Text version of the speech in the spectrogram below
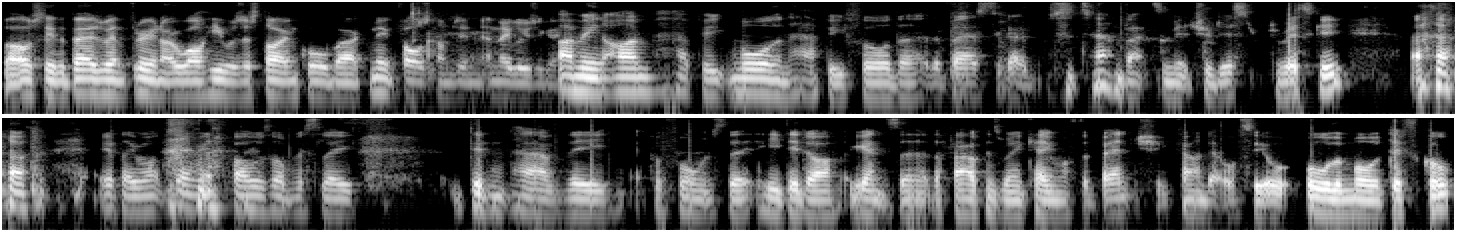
But obviously, the Bears went 3 0 while he was a starting quarterback. Nick Foles comes in and they lose again. I mean, I'm happy, more than happy for the, the Bears to go to turn back to Mitch Trubisky. if they want to. Mean, Foles obviously didn't have the performance that he did against the, the Falcons when he came off the bench. He found it obviously all, all, the more difficult.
